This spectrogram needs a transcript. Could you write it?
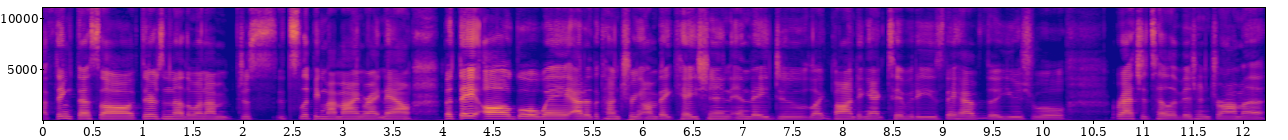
I think that's all. If there's another one, I'm just, it's slipping my mind right now. But they all go away out of the country on vacation and they do like bonding activities. They have the usual ratchet television drama.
